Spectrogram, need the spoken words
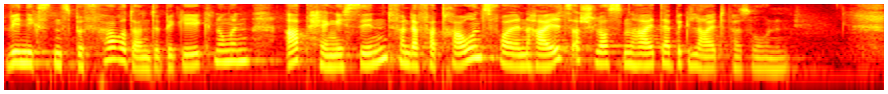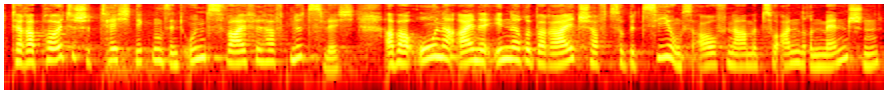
wenigstens befördernde Begegnungen abhängig sind von der vertrauensvollen Heilserschlossenheit der Begleitpersonen. Therapeutische Techniken sind unzweifelhaft nützlich, aber ohne eine innere Bereitschaft zur Beziehungsaufnahme zu anderen Menschen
